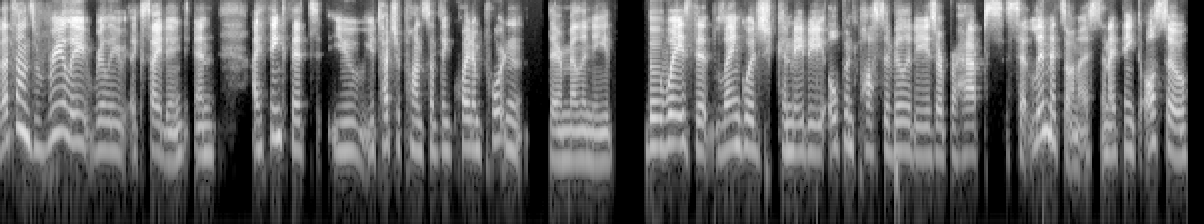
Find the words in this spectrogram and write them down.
that sounds really, really exciting. And I think that you you touch upon something quite important there, Melanie. The ways that language can maybe open possibilities or perhaps set limits on us. And I think also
